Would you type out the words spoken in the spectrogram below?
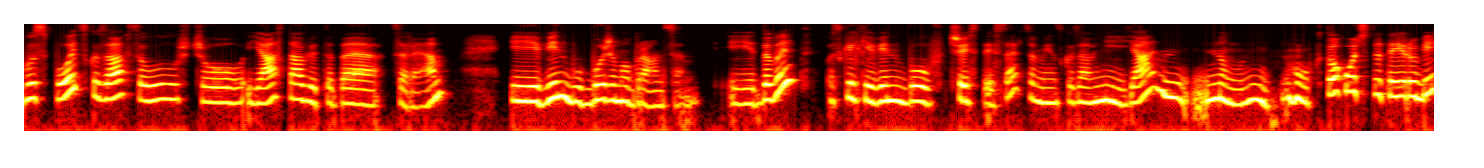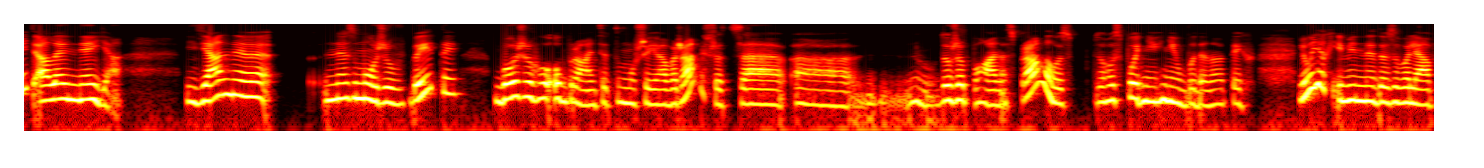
Господь сказав Саулу, що я ставлю тебе царем, і він був Божим обранцем. І Давид, оскільки він був чистий серцем, він сказав: Ні, я ну, ну хто хочете, те й робіть, але не я. Я не, не зможу вбити Божого обранця, тому що я вважаю, що це е, ну, дуже погана справа. Господній гнів буде на тих людях, і він не дозволяв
